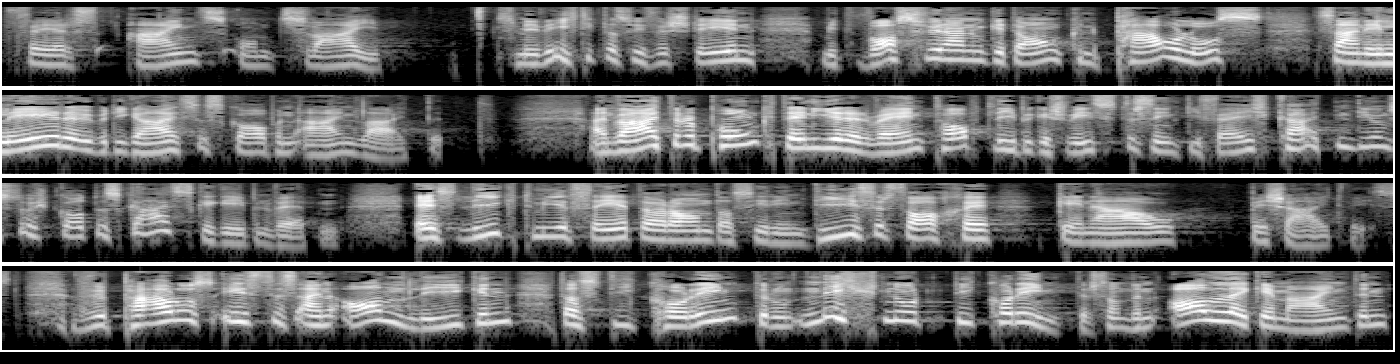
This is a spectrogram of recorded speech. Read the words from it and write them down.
Vers 1 und 2. Es ist mir wichtig, dass wir verstehen, mit was für einem Gedanken Paulus seine Lehre über die Geistesgaben einleitet. Ein weiterer Punkt, den ihr erwähnt habt, liebe Geschwister, sind die Fähigkeiten, die uns durch Gottes Geist gegeben werden. Es liegt mir sehr daran, dass ihr in dieser Sache genau Bescheid wisst. Für Paulus ist es ein Anliegen, dass die Korinther und nicht nur die Korinther, sondern alle Gemeinden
